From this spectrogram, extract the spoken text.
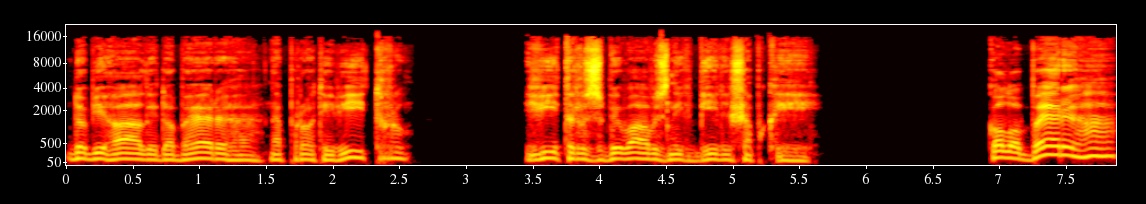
добігали до берега напроти вітру. Вітер збивав з них білі шапки. Коло берега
